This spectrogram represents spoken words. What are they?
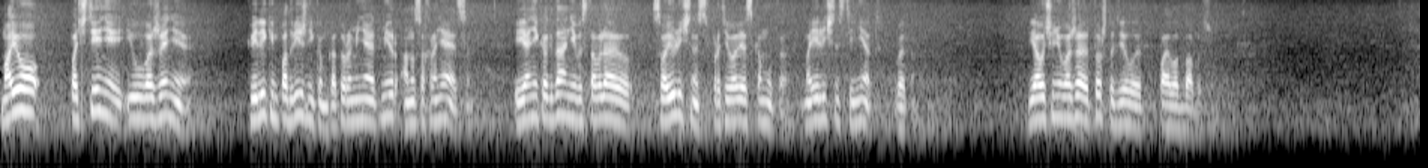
мое почтение и уважение к великим подвижникам, которые меняют мир, оно сохраняется. И я никогда не выставляю свою личность в противовес кому-то. Моей личности нет в этом. Я очень уважаю то, что делает Пайлот Бабыч.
